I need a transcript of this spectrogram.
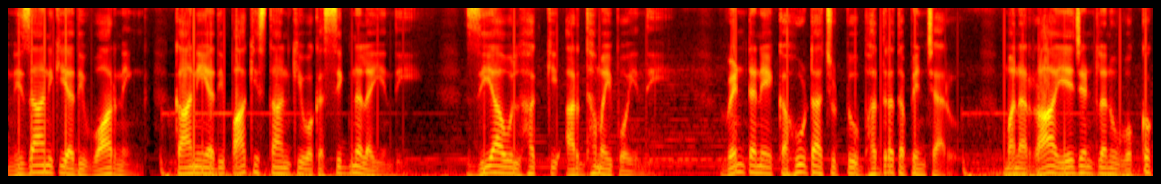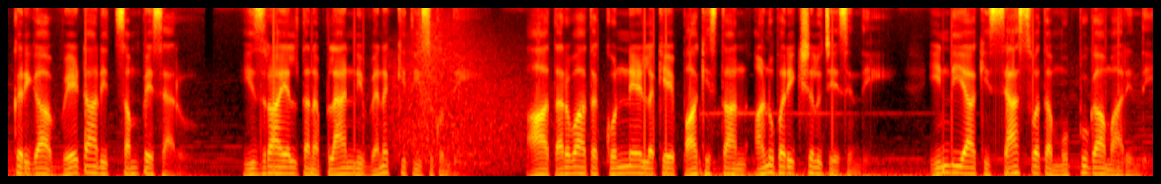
నిజానికి అది వార్నింగ్ కానీ అది పాకిస్తాన్కి ఒక సిగ్నల్ అయ్యింది. జియావుల్ హక్కి అర్థమైపోయింది. వెంటనే కహూటా చుట్టూ భద్రత పెంచారు. మన రా ఏజెంట్లను ఒక్కొక్కరిగా వేటాడి చంపేశారు. ఇజ్రాయెల్ తన ప్లాన్ని వెనక్కి తీసుకుంది. ఆ తర్వాత కొన్నేళ్ళకే పాకిస్తాన్ అణుపరీక్షలు చేసింది. ఇండియాకి శాశ్వత ముప్పుగా మారింది.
